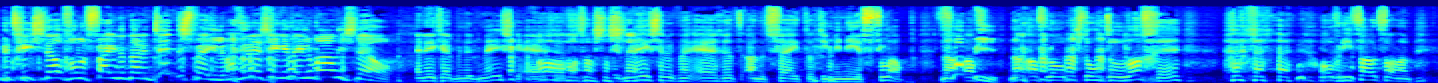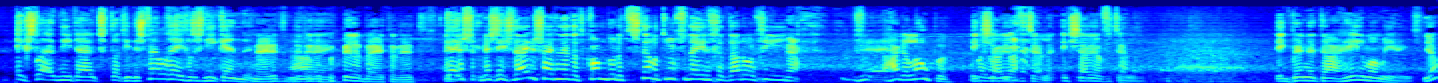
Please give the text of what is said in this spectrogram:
het ging snel van een Feyenoord naar een Twente spelen. Maar voor de rest ging het helemaal niet snel. En ik heb me het meest geërgerd. Oh, wat was dat Het slecht. meest heb ik me geërgerd aan het feit dat die meneer Flap... na, Flappy. na afloop stond te lachen over die fout van hem. Ik sluit niet uit dat hij de spelregels niet kende. Nee, dit, dit is papillen beter, dit. Kijk, Wesley Sneijder zei net, het kwam door het snelle terugverdedigen. Daardoor ging hij harder lopen. Ik zou je vertellen, ik zou je vertellen. Ik ben het daar helemaal mee eens. Ja?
